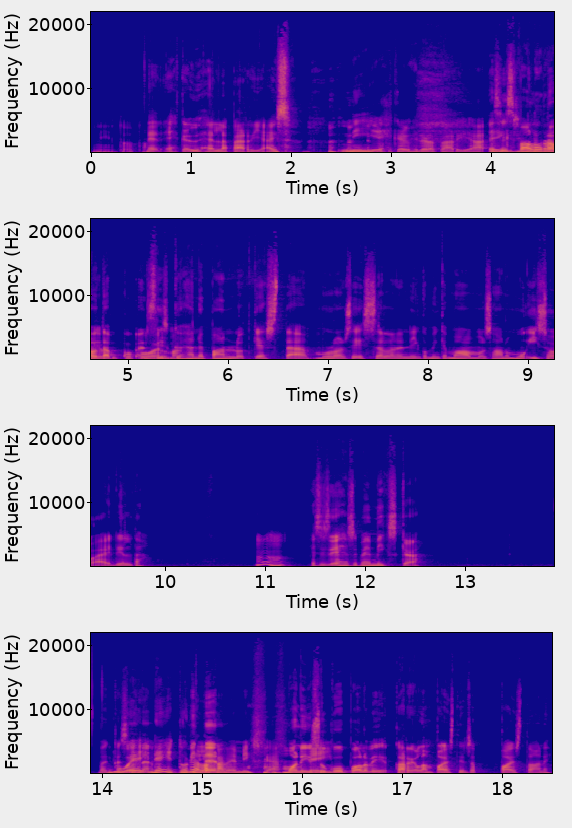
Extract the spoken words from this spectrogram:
Niin, tota... Ne ehkä yhdellä pärjäisi. niin, ehkä yhdellä pärjää. Ja siis valurauta, siis kyllähän ne pannut kestää. Mulla on siis sellainen, niin kuin, minkä mä oon saanut mun isoäidiltä. Mm. Ja siis eihän se mene miksikään. Vaikka Juu, ei, ne ei todellakaan mene miksikään. moni ei. sukupolvi Karjalan paistinsa paistaa, niin...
